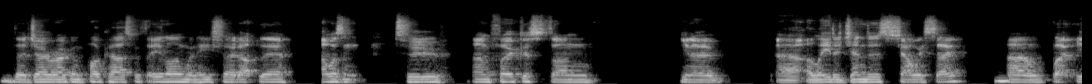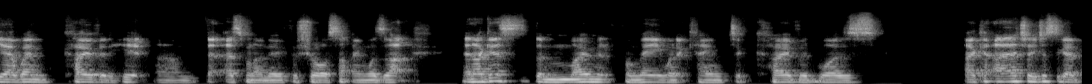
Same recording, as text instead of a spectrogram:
the Joe Rogan podcast with Elon when he showed up there. I wasn't too um, focused on you know, uh, elite agendas, shall we say. Mm-hmm. Um, but yeah, when COVID hit, um, that, that's when I knew for sure something was up. And I guess the moment for me when it came to COVID was I, I actually just to go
